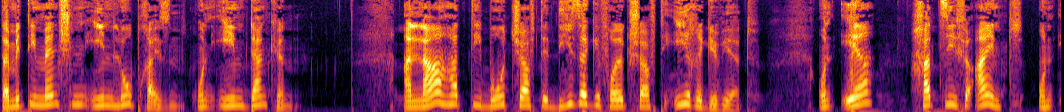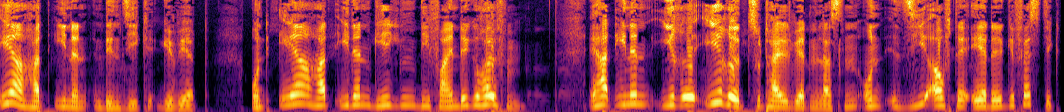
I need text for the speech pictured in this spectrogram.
damit die Menschen ihn lobpreisen und ihm danken. Allah hat die Botschaft dieser Gefolgschaft Ehre gewährt und er hat sie vereint und er hat ihnen den Sieg gewährt und er hat ihnen gegen die Feinde geholfen. Er hat ihnen ihre Ehre zuteil werden lassen und sie auf der Erde gefestigt.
